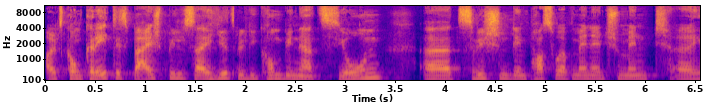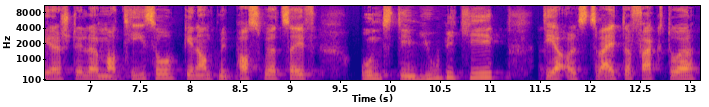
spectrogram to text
Als konkretes Beispiel sei hier die Kombination äh, zwischen dem Passwortmanagement-Hersteller Mateso, genannt mit PasswordSafe, und dem YubiKey, der als zweiter Faktor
